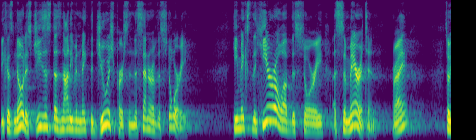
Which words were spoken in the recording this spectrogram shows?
Because notice, Jesus does not even make the Jewish person the center of the story. He makes the hero of the story a Samaritan, right? So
